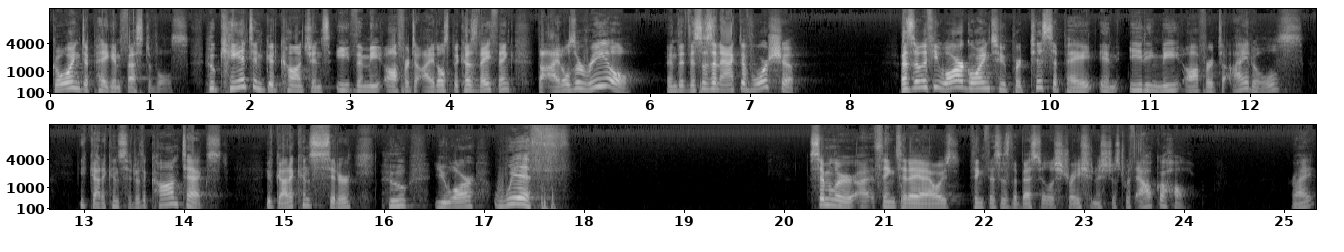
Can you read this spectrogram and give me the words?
going to pagan festivals, who can't in good conscience eat the meat offered to idols because they think the idols are real and that this is an act of worship. And so if you are going to participate in eating meat offered to idols, you've got to consider the context. You've got to consider who you are with. Similar uh, thing today, I always think this is the best illustration, is just with alcohol, right?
